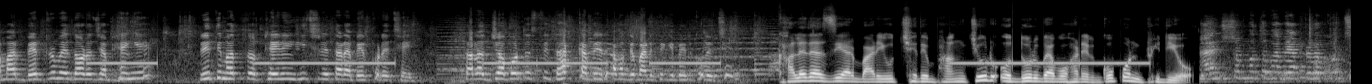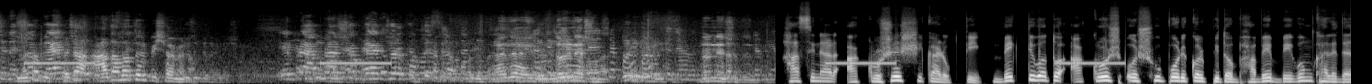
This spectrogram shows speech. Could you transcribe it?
আমার বেডরুমের দরজা ভেঙে রীতিমাত্র ট্রেনিং হিচড়ে তারা বের করেছে। তারা জবরদস্তি ধাক্কা মেরে আমাকে বাড়ি থেকে বের করেছে। খালেদা জিয়ার বাড়ি উচ্ছেদে ভাঙচুর ও দুর্ব্যবহারের গোপন ভিডিও। আইনসম্মতভাবে আপনারা করছেন আদালতের বিষয় এরপরে আমরা সব গায়ের জোর করতেছি। ধরে নিয়ে আসুন। ধরে নিয়ে আসুন। হাসিনার আক্রোশের স্বীকারোক্তি। ব্যক্তিগত আক্রোশ ও সুপরিকল্পিতভাবে বেগম খালেদা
